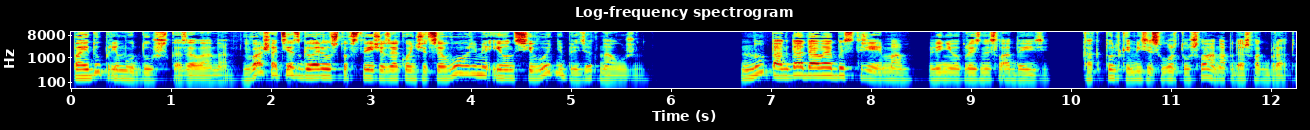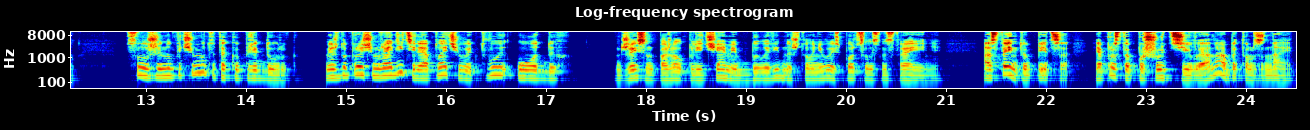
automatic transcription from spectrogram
«Пойду приму душ», — сказала она. «Ваш отец говорил, что встреча закончится вовремя, и он сегодня придет на ужин». «Ну, тогда давай быстрее, мам», — лениво произнесла Дейзи. Как только миссис Уорд ушла, она подошла к брату. «Слушай, ну почему ты такой придурок? Между прочим, родители оплачивают твой отдых». Джейсон пожал плечами, было видно, что у него испортилось настроение. «Остынь, тупица, я просто пошутил, и она об этом знает».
